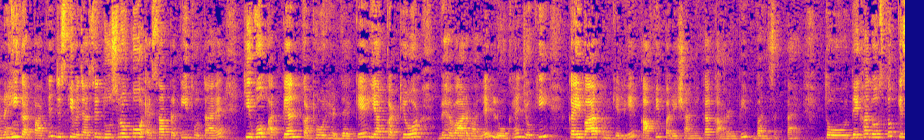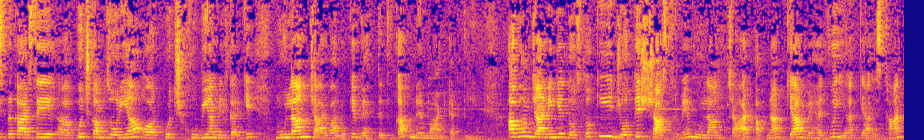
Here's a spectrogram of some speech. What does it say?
नहीं कर पाते, जिसकी वजह से दूसरों को ऐसा प्रतीत होता है कि वो अत्यंत कठोर हृदय के या कठोर व्यवहार वाले लोग हैं, जो कि कई बार उनके लिए काफ़ी परेशानी का कारण भी बन सकता है। तो देखा दोस्तों, किस प्रकार से कुछ कमजोरियाँ और कुछ खूबियाँ मिलकर के मूलांक चार वालों के व्यक्तित्व का निर्माण करती हैं। अब हम जानेंगे दोस्तों कि ज्योतिष शास्त्र में मूलांक चार अपना क्या महत्व या क्या स्थान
